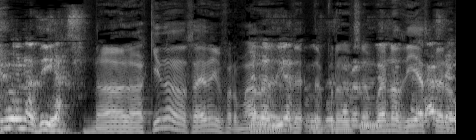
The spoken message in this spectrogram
Muy buenos días. No, no, aquí no nos habían informado de, producción. Buenos días, pero,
